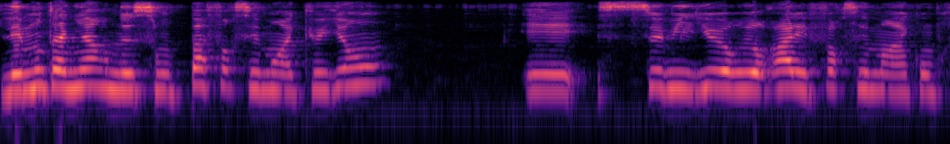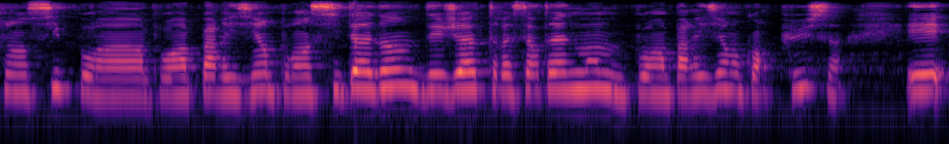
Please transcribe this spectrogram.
Les montagnards ne sont pas forcément accueillants, et ce milieu rural est forcément incompréhensible pour un, Parisien, pour un citadin déjà très certainement, mais pour un Parisien encore plus. Et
